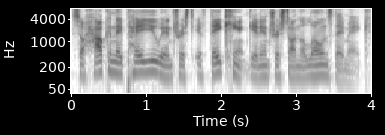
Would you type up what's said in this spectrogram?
So how can they pay you interest if they can't get interest on the loans they make?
